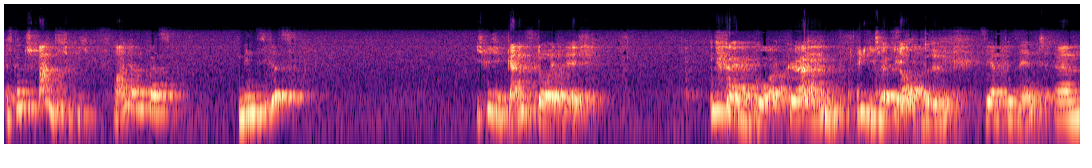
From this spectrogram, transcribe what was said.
Ist ganz spannend. Ich rieche vorne irgendwas Minziges. Ich rieche ganz deutlich. Gurke. Die ist Wirklich? auch drin. Sehr präsent. Ähm,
